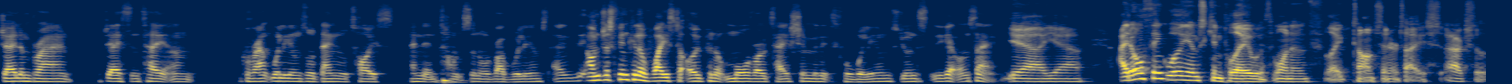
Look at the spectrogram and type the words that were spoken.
Jaylen Brown, Jayson Tatum, Grant Williams or Daniel Theis, and then Thompson or Rob Williams. And I'm just thinking of ways to open up more rotation minutes for Williams. Do you understand? You get what I'm saying? Yeah, yeah. I don't think Williams can play with one of like Thompson or Theis. Actually,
